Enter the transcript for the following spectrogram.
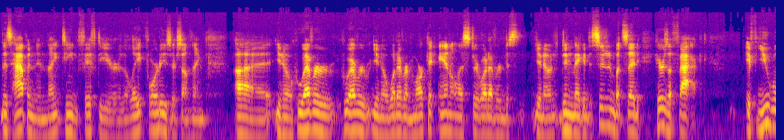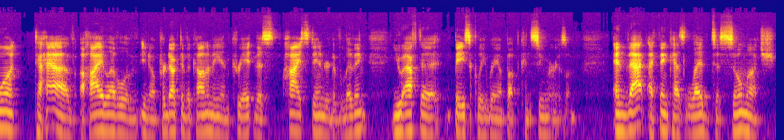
this happened in 1950 or the late 40s or something. Uh, you know, whoever, whoever, you know, whatever market analyst or whatever, just, you know, didn't make a decision, but said, here's a fact: if you want to have a high level of, you know, productive economy and create this high standard of living, you have to basically ramp up consumerism, and that I think has led to so much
